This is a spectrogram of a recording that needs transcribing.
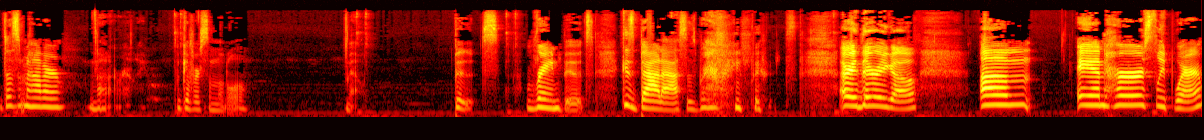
Doesn't matter. No, not really. We'll give her some little no boots, rain boots, because badasses wear rain boots. All right, there we go. Um, and her sleepwear,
